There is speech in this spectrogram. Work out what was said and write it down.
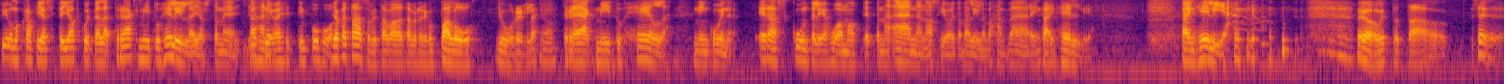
filmografia sitten jatkui tällä Track Me to Hellillä, josta me vähän jo ehdittiin puhua. Joka taas oli tavallaan tämmöinen niin paluu juurille. Joo, Track Me to Hell, niin kuin eräs kuuntelija huomautti, että mä äännän asioita välillä vähän väärin. Päin helliä. Päin heliä. Joo, mutta tota, se,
